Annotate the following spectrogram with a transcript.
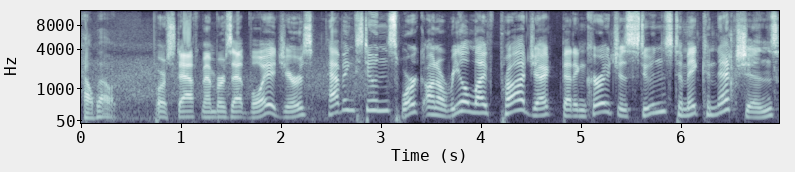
help out. For staff members at Voyageurs, having students work on a real-life project that encourages students to make connections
